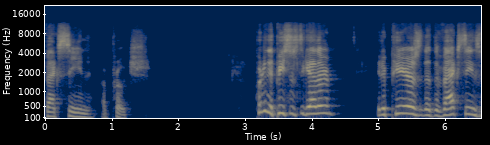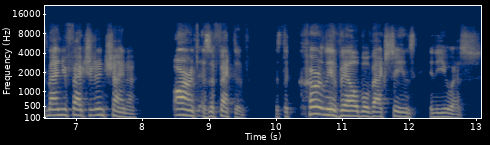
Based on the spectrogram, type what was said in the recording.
vaccine approach. Putting the pieces together, it appears that the vaccines manufactured in China aren't as effective as the currently available vaccines in the US.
